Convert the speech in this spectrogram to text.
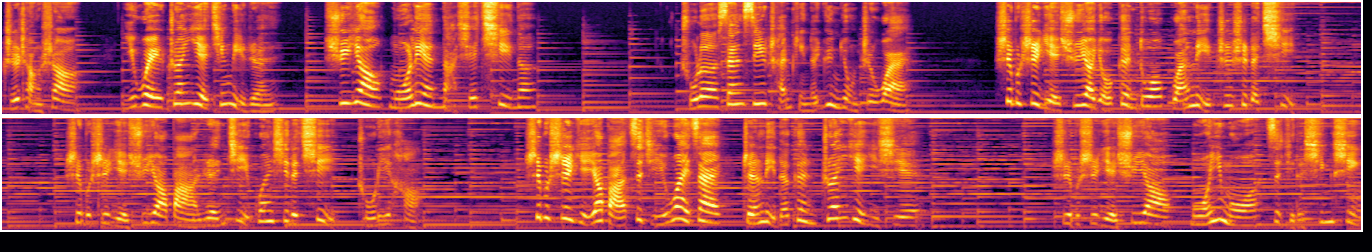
职场上，一位专业经理人需要磨练哪些气呢？除了三 C 产品的运用之外，是不是也需要有更多管理知识的气？是不是也需要把人际关系的气处理好？是不是也要把自己外在整理得更专业一些？是不是也需要磨一磨自己的心性，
